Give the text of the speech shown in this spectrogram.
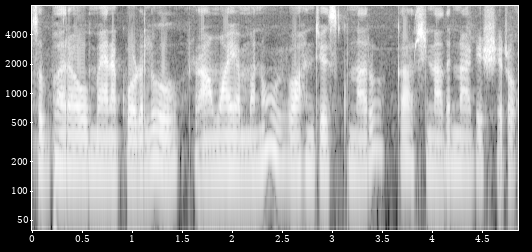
సుబ్బారావు మేనకోడలు రామాయమ్మను వివాహం చేసుకున్నారు. కాశీనాథన్ నాగేశ్వరరావు.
